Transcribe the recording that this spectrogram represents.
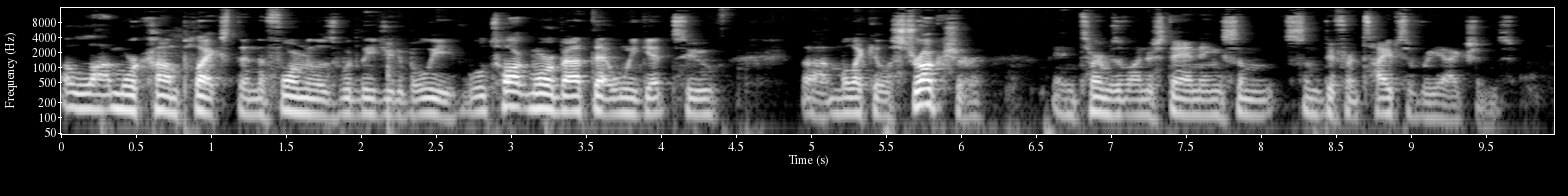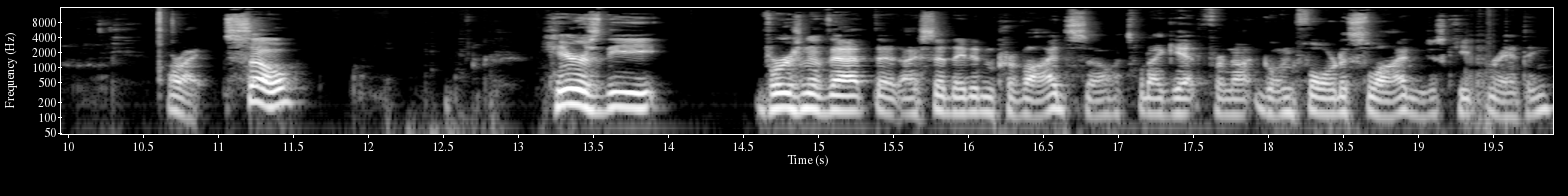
a lot more complex than the formulas would lead you to believe. We'll talk more about that when we get to uh, molecular structure in terms of understanding some, some different types of reactions. All right, so here's the version of that that I said they didn't provide, so that's what I get for not going forward a slide and just keep ranting.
